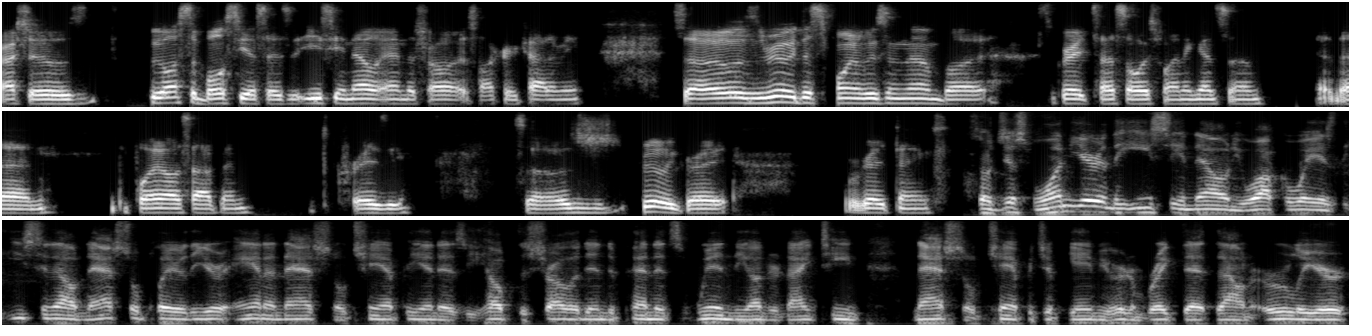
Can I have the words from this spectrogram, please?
Actually, it was we lost to both CSAs, the ECNL and the Charlotte Soccer Academy. So it was really disappointing losing them, but it's a great test always playing against them. And then the playoffs happened. It's crazy. So it was really great. Were great things. So just one year in the ECNL, and you walk away as the ECNL National Player of the Year and a national champion as he helped the Charlotte Independence win the under 19 national championship game. You heard him break that down earlier.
